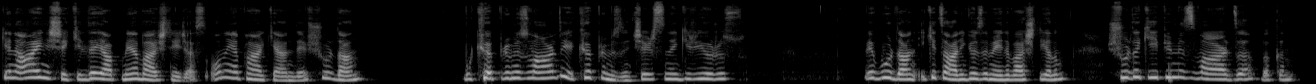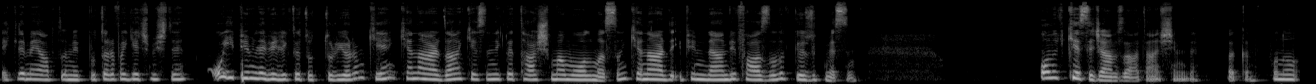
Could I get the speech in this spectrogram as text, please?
gene aynı şekilde yapmaya başlayacağız. Onu yaparken de şuradan bu köprümüz vardı ya köprümüzün içerisine giriyoruz. Ve buradan iki tane gözlemeyle başlayalım. Şuradaki ipimiz vardı. Bakın ekleme yaptığım ip bu tarafa geçmişti. O ipimle birlikte tutturuyorum ki kenarda kesinlikle taşmam olmasın. Kenarda ipimden bir fazlalık gözükmesin. Onu keseceğim zaten şimdi. Bakın bunu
